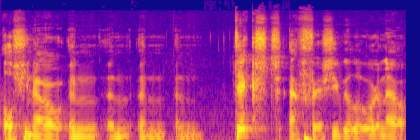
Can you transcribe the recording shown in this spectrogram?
als je nou een, een, een, een tekstversie wil horen... Nou,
